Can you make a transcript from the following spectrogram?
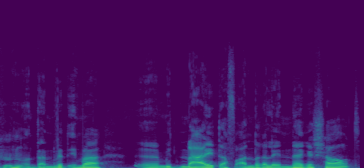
Und dann wird immer äh, mit Neid auf andere Länder geschaut.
